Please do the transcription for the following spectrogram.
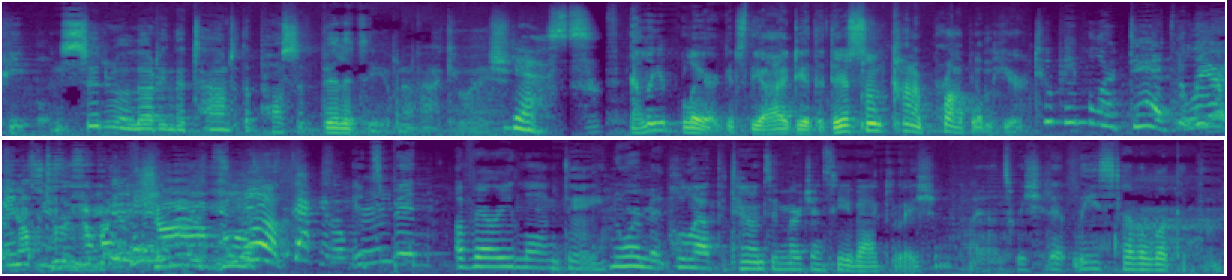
people. Consider alerting the town to the possibility of an evacuation. Yes. If Elliot Blair gets the idea that there's some kind of problem here. Two people are dead. Blair Industries is Look, Look, it's been a very long day. Norman, pull out the town's emergency evacuation plans. We should at least have a look at them.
